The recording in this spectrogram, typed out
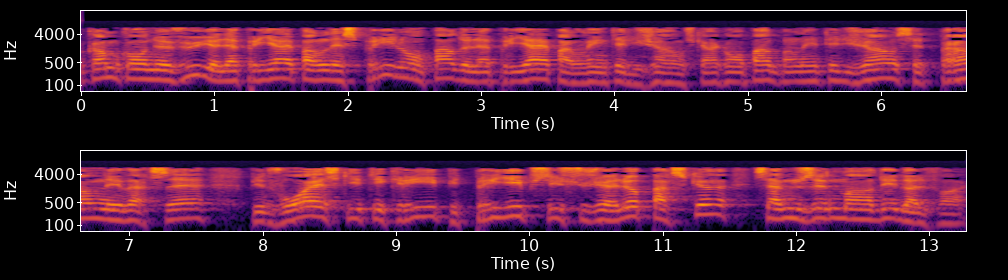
Comme qu'on a vu, il y a la prière par l'esprit, là on parle de la prière par l'intelligence. Quand on parle par l'intelligence, c'est de prendre les versets, puis de voir ce qui est écrit, puis de prier pour ces sujets-là, parce que ça nous est demandé de le faire.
